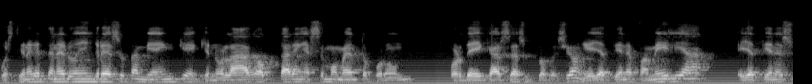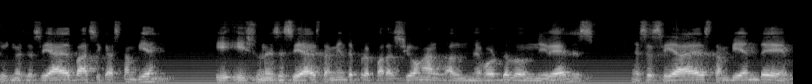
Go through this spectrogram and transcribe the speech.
pues tiene que tener un ingreso también que, que no la haga optar en ese momento por, un, por dedicarse a su profesión. Y ella tiene familia, ella tiene sus necesidades básicas también y, y sus necesidades también de preparación al, al, mejor de los niveles, necesidades también de,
